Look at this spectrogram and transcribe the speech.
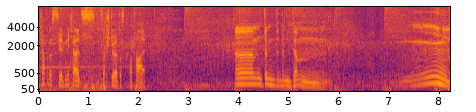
Ich hoffe, das zählt nicht als zerstörtes Portal. Ähm, dim, dim, dim, dim. Mm.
